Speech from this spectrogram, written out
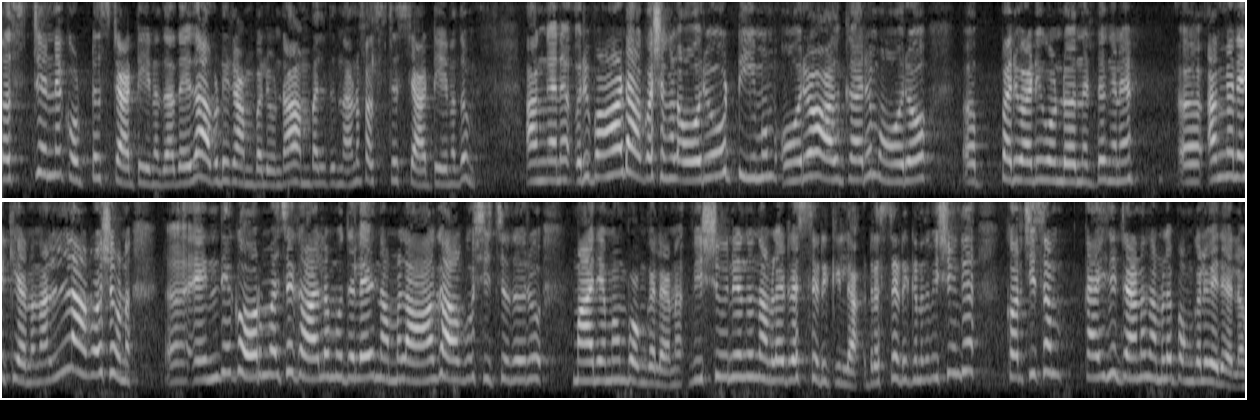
ഫസ്റ്റ് തന്നെ കൊട്ട് സ്റ്റാർട്ട് ചെയ്യണത് അതായത് അവിടെ ഒരു അമ്പലമുണ്ട്. ആ അമ്പലത്തിൽ നിന്നാണ് ഫസ്റ്റ് സ്റ്റാർട്ട് ചെയ്യണതും അങ്ങനെ ഒരുപാട് ആഘോഷങ്ങൾ ഓരോ ടീമും ഓരോ ആൾക്കാരും ഓരോ പരിപാടി കൊണ്ടുവന്നിട്ട് ഇങ്ങനെ അങ്ങനെയൊക്കെയാണ്. നല്ല ആഘോഷമാണ്. എന്റെയൊക്കെ ഓർമ്മ വെച്ച കാലം മുതലേ നമ്മൾ ആകെ ആഘോഷിച്ചത് ഒരു മാര്യമ്മൻ പൊങ്കലാണ്. വിഷുവിനൊന്നും നമ്മളെ ഡ്രസ്സ് എടുക്കില്ല. ഡ്രസ്സ് എടുക്കുന്നത് വിഷുവിന്റെ കുറച്ച് ദിവസം കഴിഞ്ഞിട്ടാണ് നമ്മൾ പൊങ്കൽ വരുമല്ലോ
